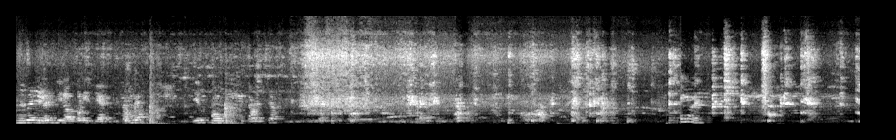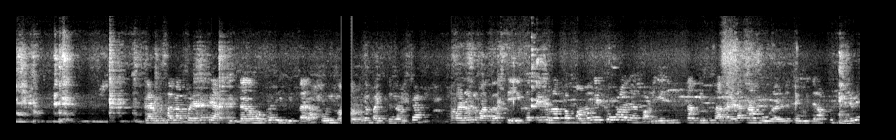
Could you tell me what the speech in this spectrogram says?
ਮਿਰਚ ਤੇ ਹਲਦੀ ਗਰਮ ਮਸਾਲਾ ਮੈਂ ਜਿਹੜਾ ਜੀਰਾ ਭਰੀ ਤਿਆਰ ਕੀਤਾ ਹੋਇਆ ਇਹਨੂੰ ਪਾਉਂਗੀ ਕਿ ਚਮਚਾ ਗਰਮ ਮਸਾਲਾ ਆਪਾਂ ਜਿਹੜਾ ਤਿਆਰ ਕੀਤਾ ਹੈਗਾ ਪਾਵਾਂਗੇ ਆਪਾਂ ਇੱਕ ਚਮਚਾ ਆਪਾਂ ਇਹਨਾਂ ਲਵਾਤਾ ਸੇਕ ਤੇ ਹੁਣ ਆਪਾਂ ਪਾਵਾਂਗੇ ਥੋੜਾ ਜਿਹਾ ਪਾਣੀ ਇਹਦੇ ਤਾਂ ਕਿ ਮਸਾਲਾ ਜਿਹੜਾ ਆਪਣਾ ਹੋਰ ਆ, ਜਿਹੜਾ ਚੰਗੀ ਤਰ੍ਹਾਂ ਭੁੱਜ ਜਾਵੇ।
